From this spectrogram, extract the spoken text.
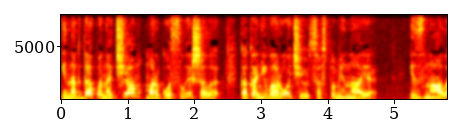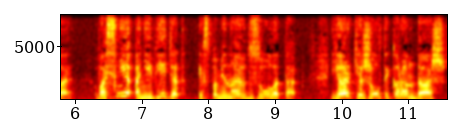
Иногда по ночам Марго слышала, как они ворочаются, вспоминая, и знала, во сне они видят и вспоминают золото, яркий желтый карандаш,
